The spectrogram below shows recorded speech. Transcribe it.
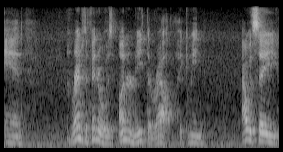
and Rams defender was underneath the route. Like I mean, I would say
